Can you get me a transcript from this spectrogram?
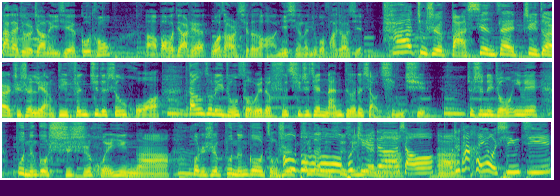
大概就是这样的一些沟通。啊，包括第二天我早上起得早，你醒了你就给我发消息。他就是把现在这段就是两地分居的生活，当做了一种所谓的夫妻之间难得的小情趣。嗯，就是那种因为不能够实时回应啊，或者是不能够总是不不不，我不觉得小欧，我觉得他很有心机。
